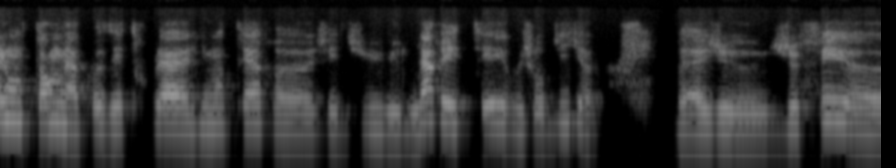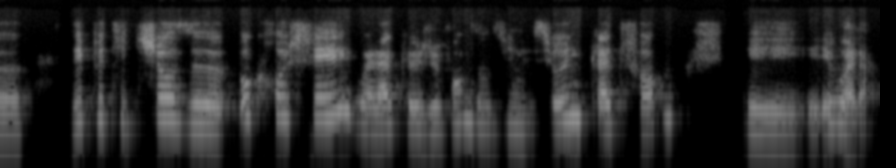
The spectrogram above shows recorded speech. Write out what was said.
longtemps, mais à cause des troubles alimentaires, euh, j'ai dû l'arrêter. Aujourd'hui, euh, bah, je, fais des petites choses au crochet voilà, que je vends sur une plateforme. Et, voilà.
